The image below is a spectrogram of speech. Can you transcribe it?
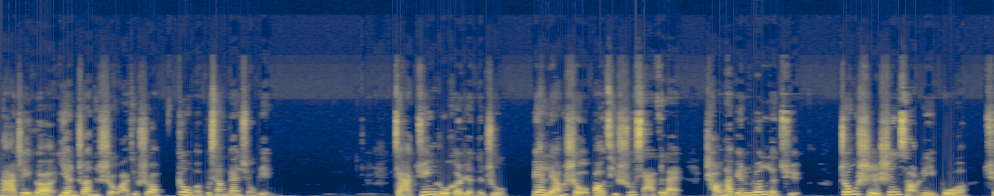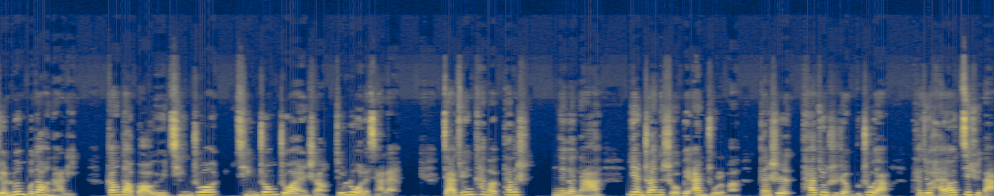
拿这个砚砖的手啊，就说跟我们不相干，兄弟。贾军如何忍得住？便两手抱起书匣子来，朝那边抡了去。终是身小力薄，却抡不到那里。刚到宝玉琴桌琴中桌案上，就落了下来。贾军看到他的那个拿砚砖的手被按住了嘛，但是他就是忍不住呀，他就还要继续打。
